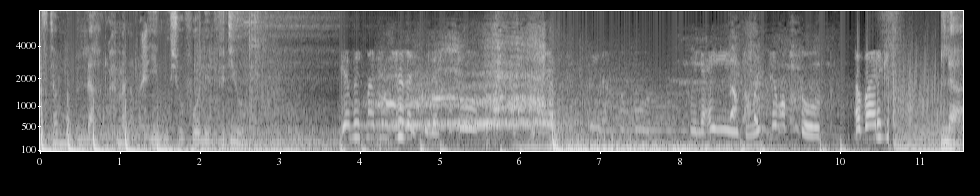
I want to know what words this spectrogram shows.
استموا بالله الرحمن الرحيم وشوفوا لي الفيديو. قبل ما تنشغل كل الخطوط عيد وأنت مبسوط. أبارك لا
